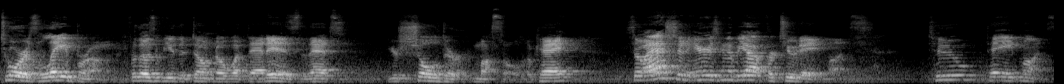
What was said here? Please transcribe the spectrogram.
tore his labrum. For those of you that don't know what that is, that's your shoulder muscle, okay? So Ashton here is going to be out for two to eight months. Two to eight months.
